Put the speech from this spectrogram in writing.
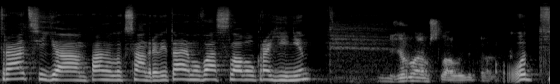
адміністрація. Пане Олександре, вітаємо вас. Слава Україні. Героям слави вітаю. От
